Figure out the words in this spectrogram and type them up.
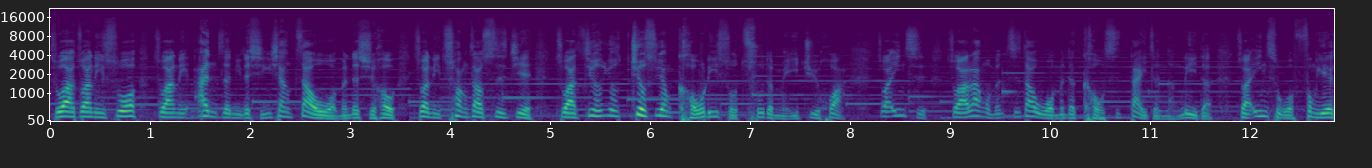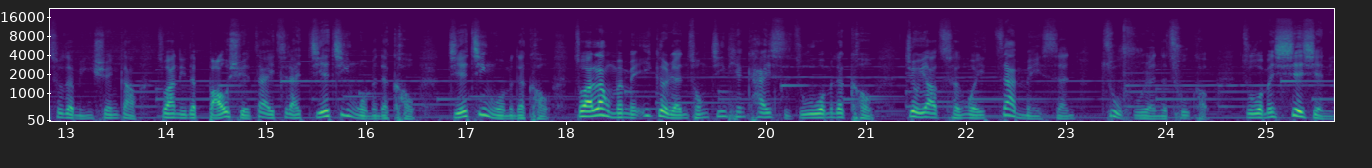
主啊，主啊，你说，主啊，你按着你的形象造我们的时候，主啊，你创造世界，主啊，就用就是用口里所出的每一句话。主啊，因此，主啊，让我们知道我们的口是带着能力的。主啊，因此我奉耶稣的名宣告：主啊，你的宝血再一次来洁净我们的口，洁净我们的口。主啊，让我们每一个人从今天开始，主我们的口就要成为赞美神、祝福人的出口。主，我们谢谢你。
